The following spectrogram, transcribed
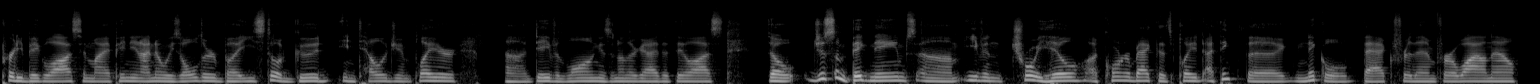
pretty big loss, in my opinion. I know he's older, but he's still a good, intelligent player. Uh, David Long is another guy that they lost. So just some big names. Um, even Troy Hill, a cornerback that's played, I think the nickel back for them for a while now.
